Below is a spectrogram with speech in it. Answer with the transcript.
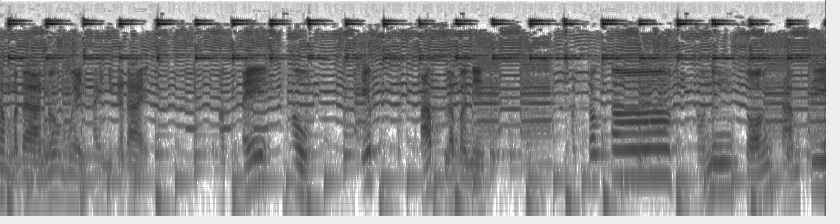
ธรรมดาเนาะเมวยไทยนี่ก็ได้เอาเตะเอาเก็บตับล้วบัดนี้เอาจกต่อเอาหนึ่งสองสามสี่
